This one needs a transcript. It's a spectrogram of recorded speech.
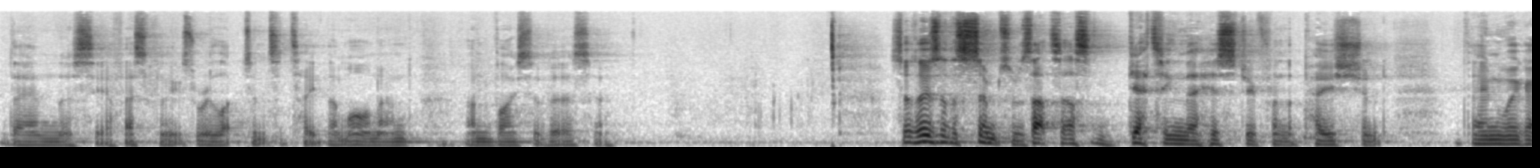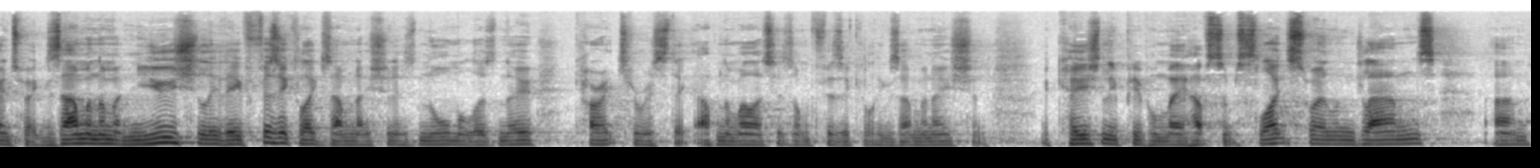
then the CFS clinic is reluctant to take them on, and, and vice versa. So those are the symptoms. That's us getting the history from the patient. Then we're going to examine them, and usually the physical examination is normal. There's no characteristic abnormalities on physical examination. Occasionally, people may have some slight swollen glands, um,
